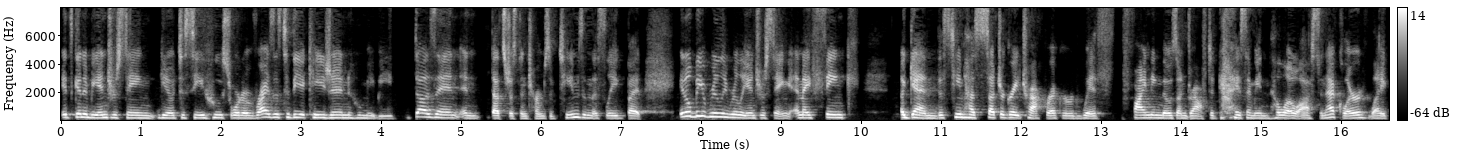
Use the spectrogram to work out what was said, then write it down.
it's going to be interesting you know to see who sort of rises to the occasion who maybe doesn't and that's just in terms of teams in this league but it'll be really really interesting and i think again, this team has such a great track record with finding those undrafted guys. I mean, hello, Austin Ekeler. Like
